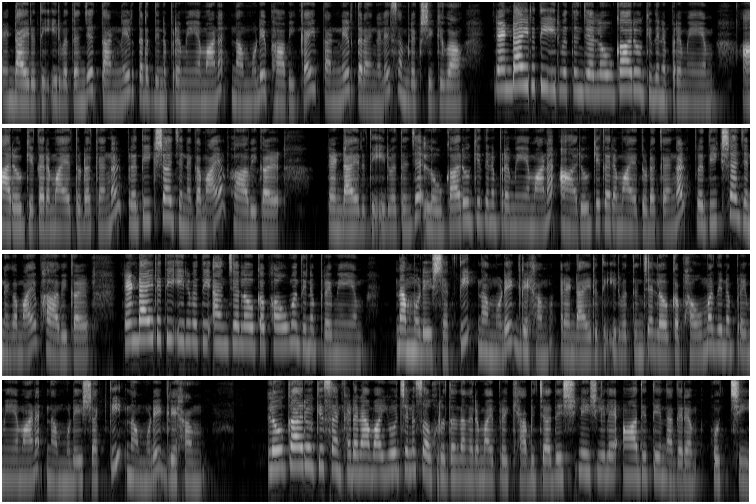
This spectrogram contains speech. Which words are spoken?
രണ്ടായിരത്തി ഇരുപത്തഞ്ച് തണ്ണീർത്തടത്തിന് പ്രമേയമാണ് നമ്മുടെ ഭാവിക്കായി തണ്ണീർത്തടങ്ങളെ സംരക്ഷിക്കുക. രണ്ടായിരത്തി ഇരുപത്തഞ്ച് ലോകാരോഗ്യ ദിന പ്രമേയം ആരോഗ്യകരമായ തുടക്കങ്ങൾ പ്രതീക്ഷാജനകമായ ഭാവികൾ. രണ്ടായിരത്തി ഇരുപത്തഞ്ച് ലോകാരോഗ്യ ദിന പ്രമേയമാണ് ആരോഗ്യകരമായ തുടക്കങ്ങൾ പ്രതീക്ഷാജനകമായ ഭാവികൾ. രണ്ടായിരത്തി ഇരുപത്തി അഞ്ച് ലോക ഭൗമദിന പ്രമേയം നമ്മുടെ ശക്തി നമ്മുടെ ഗ്രഹം. രണ്ടായിരത്തി ഇരുപത്തഞ്ച് ലോക ഭൗമദിന പ്രമേയമാണ് നമ്മുടെ ശക്തി നമ്മുടെ ഗ്രഹം. ലോകാരോഗ്യ സംഘടന വയോജന സൗഹൃദ നഗരമായി പ്രഖ്യാപിച്ച ദക്ഷിണേഷ്യയിലെ ആദ്യത്തെ നഗരം കൊച്ചി.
